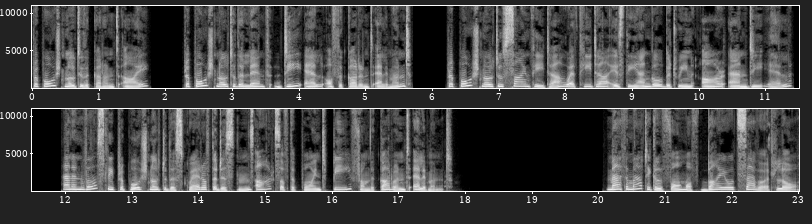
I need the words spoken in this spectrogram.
proportional to the current I, proportional to the length dl of the current element, proportional to sine theta where theta is the angle between r and dl, and inversely proportional to the square of the distance r of the point P from the current element. Mathematical form of Biot-Savart law.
